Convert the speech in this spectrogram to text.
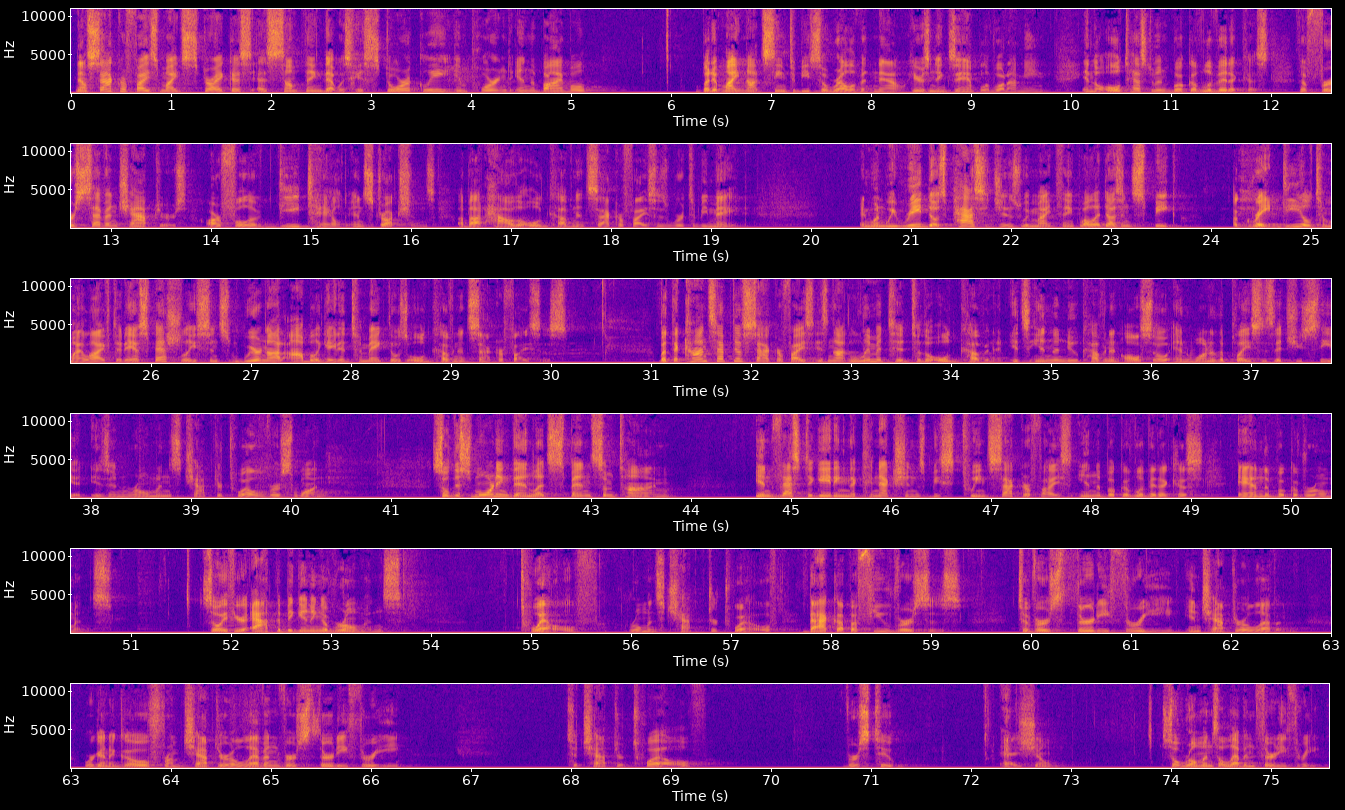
Now, sacrifice might strike us as something that was historically important in the Bible, but it might not seem to be so relevant now. Here's an example of what I mean. In the Old Testament book of Leviticus, the first seven chapters are full of detailed instructions about how the Old Covenant sacrifices were to be made. And when we read those passages, we might think, well, it doesn't speak a great deal to my life today, especially since we're not obligated to make those Old Covenant sacrifices. But the concept of sacrifice is not limited to the Old Covenant. It's in the New Covenant also, and one of the places that you see it is in Romans chapter 12, verse 1. So this morning, then, let's spend some time investigating the connections between sacrifice in the book of Leviticus and the book of Romans. So if you're at the beginning of Romans 12, Romans chapter 12, back up a few verses to verse 33 in chapter 11. We're going to go from chapter 11, verse 33, to chapter 12, verse 2, as shown. So, Romans 11, 33.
